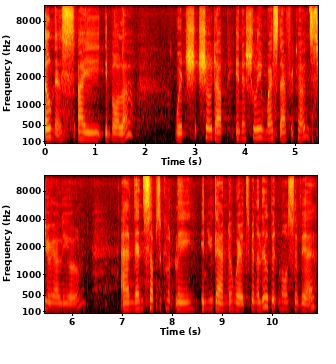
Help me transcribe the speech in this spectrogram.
illness, i.e. Ebola, which showed up initially in West Africa and Sierra Leone, and then subsequently in Uganda, where it's been a little bit more severe.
